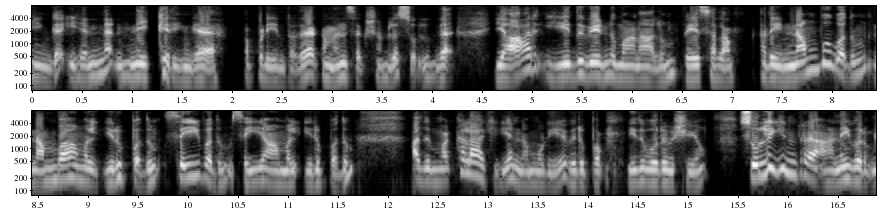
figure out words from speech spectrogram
நீங்கள் என்ன நினைக்கிறீங்க? அப்படின்றத கமெண்ட் செக்ஷனில் சொல்லுங்கள் யார் எது வேண்டுமானாலும் பேசலாம். அதை நம்புவதும் நம்பாமல் இருப்பதும் செய்வதும் செய்யாமல் இருப்பதும் அது மக்களாகிய நம்முடைய விருப்பம். இது ஒரு விஷயம். சொல்லுகின்ற அனைவரும்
